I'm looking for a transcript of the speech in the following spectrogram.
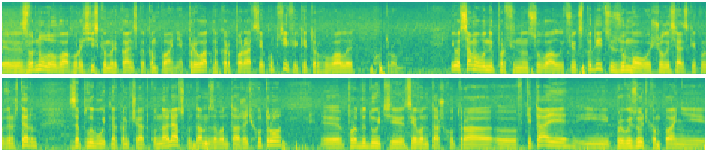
е, звернула увагу російсько-американська компанія, приватна корпорація купців, які торгували хутром. І от саме вони профінансували цю експедицію з умовою, що Лисянський Крузенштерн запливуть на Камчатку на Аляску, там завантажать хутро, е, продадуть е, цей вантаж хутра е, в Китаї і привезуть компанії,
